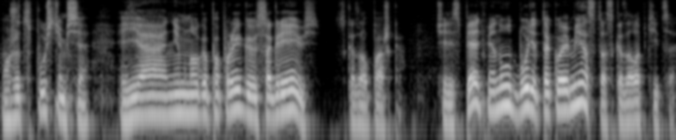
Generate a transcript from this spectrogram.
«Может, спустимся? Я немного попрыгаю, согреюсь», — сказал Пашка. «Через пять минут будет такое место», — сказала птица.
